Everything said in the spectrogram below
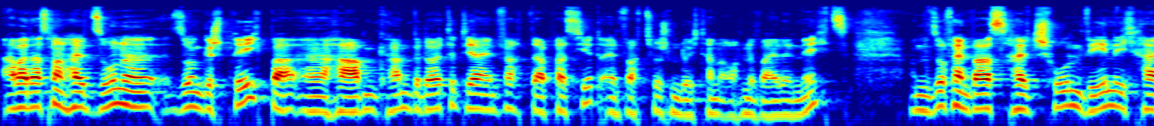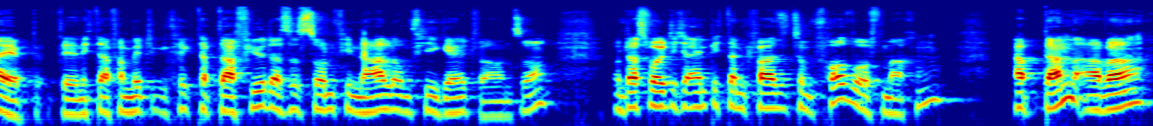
Aber dass man halt so, eine, so ein Gespräch äh, haben kann, bedeutet ja einfach, da passiert einfach zwischendurch dann auch eine Weile nichts. Und insofern war es halt schon wenig Hype, den ich da vermittelt gekriegt habe, dafür, dass es so ein Finale um viel Geld war und so. Und das wollte ich eigentlich dann quasi zum Vorwurf machen. Hab dann aber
